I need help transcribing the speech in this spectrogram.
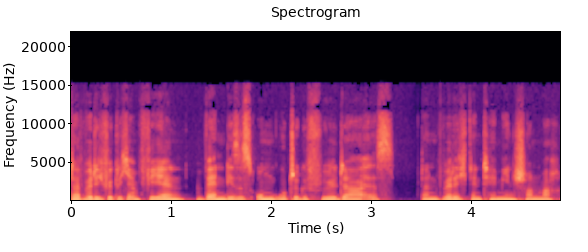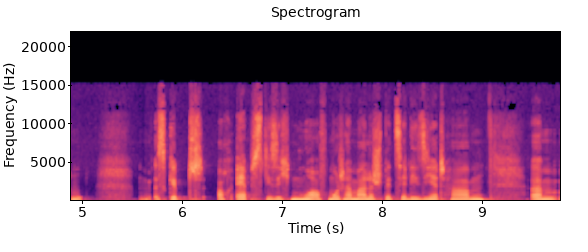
da würde ich wirklich empfehlen, wenn dieses ungute Gefühl da ist, dann würde ich den Termin schon machen. Es gibt auch Apps, die sich nur auf Muttermale spezialisiert haben. Ähm,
